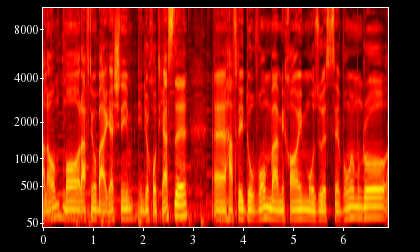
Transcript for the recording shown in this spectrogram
سلام. ما رفتیم و برگشتیم. اینجا خودکسته هفته دوم و می‌خوایم موضوع سوممون رو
